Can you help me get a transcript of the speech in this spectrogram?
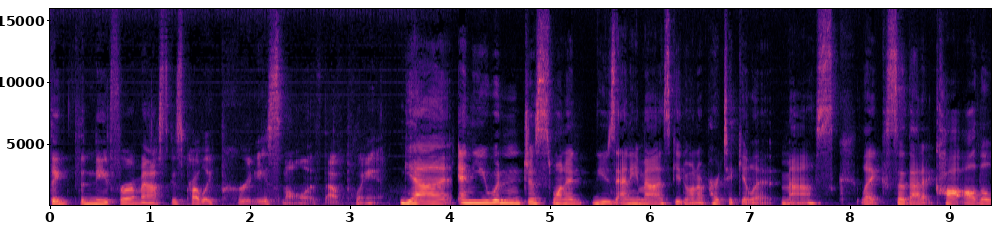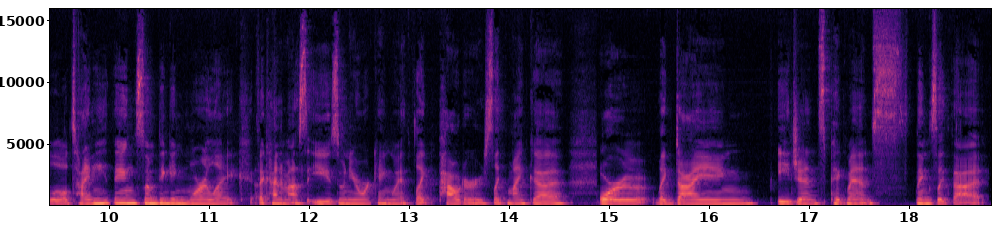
think the need for a mask is probably pretty small at that point. Yeah, and you wouldn't just want to use any mask. You'd want a particulate mask, like so that it caught all the little tiny things. So I'm thinking more like the kind of mask that you use when you're working with like powders, like mica, or like dyeing agents, pigments, things like that.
